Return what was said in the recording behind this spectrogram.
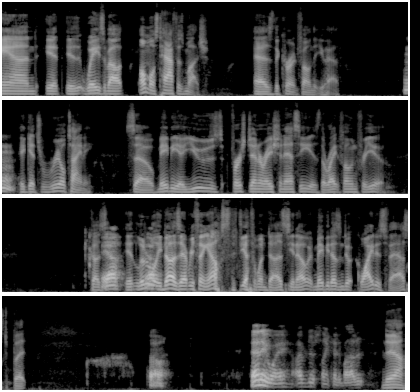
and it, it weighs about almost half as much as the current phone that you have. Hmm. It gets real tiny. So maybe a used first generation SE is the right phone for you because yeah. it, it, literally yeah. does everything else that the other one does. You know, it maybe doesn't do it quite as fast, but. So, anyway, I'm just thinking about it. Yeah.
